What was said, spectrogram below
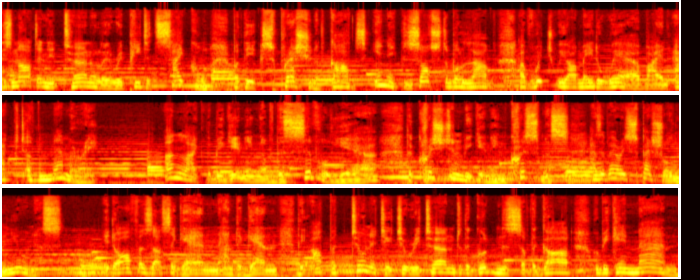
is not an eternally repeated cycle, but the expression of God's inexhaustible love, of which we are made aware by an act of memory. Unlike the beginning of the civil year, the Christian beginning, Christmas, has a very special newness. It offers us again and again the opportunity to return to the goodness of the God who became man,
